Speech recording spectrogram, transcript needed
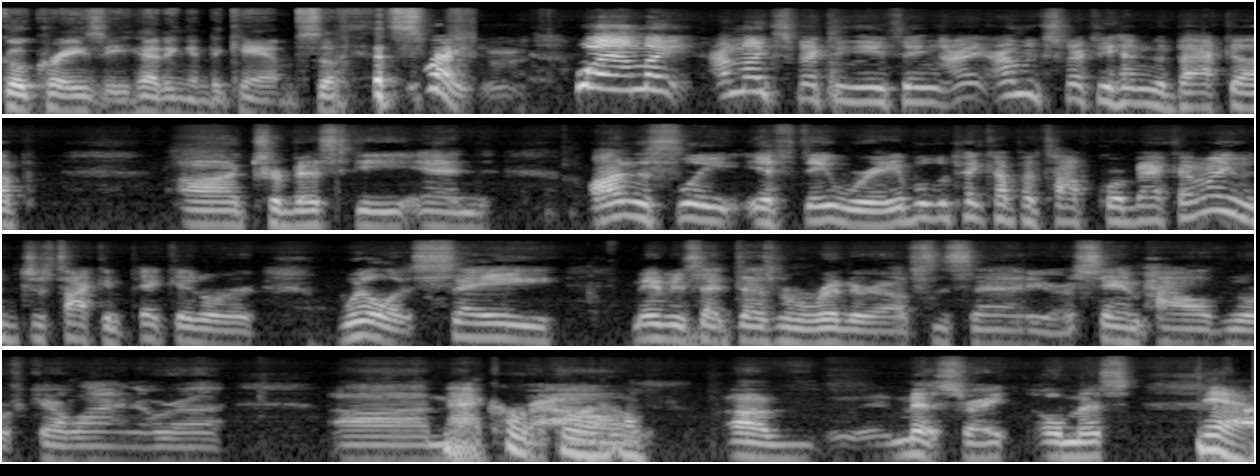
go crazy heading into camp. So that's right. Well, I'm not, I'm not expecting anything. I, am expecting him to back up uh, Trubisky. And honestly, if they were able to pick up a top quarterback, I'm not even just talking Pickett or Willis. Say maybe it's that Desmond Ridder of Cincinnati or Sam Howell of North Carolina or a uh, Matt Corral of Miss, right? Ole Miss. Yeah. Uh,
